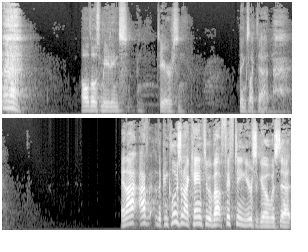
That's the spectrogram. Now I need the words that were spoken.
all those meetings, and tears, and things like that. And I, I've, the conclusion I came to about 15 years ago was that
